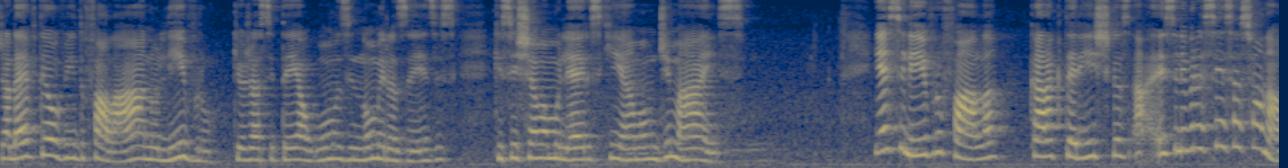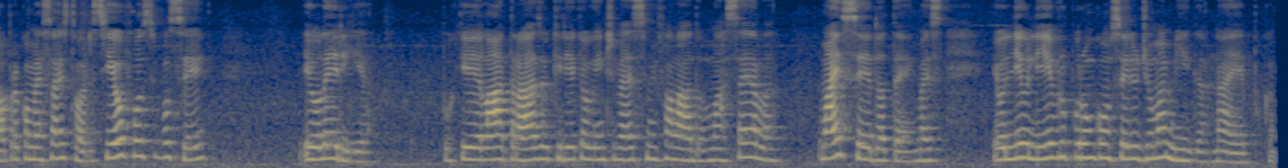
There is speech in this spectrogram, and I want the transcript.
já deve ter ouvido falar no livro que eu já citei algumas inúmeras vezes, que se chama Mulheres que Amam Demais. E esse livro fala características. Ah, esse livro é sensacional para começar a história. Se eu fosse você, eu leria. Porque lá atrás eu queria que alguém tivesse me falado, Marcela, mais cedo até, mas eu li o livro por um conselho de uma amiga na época.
